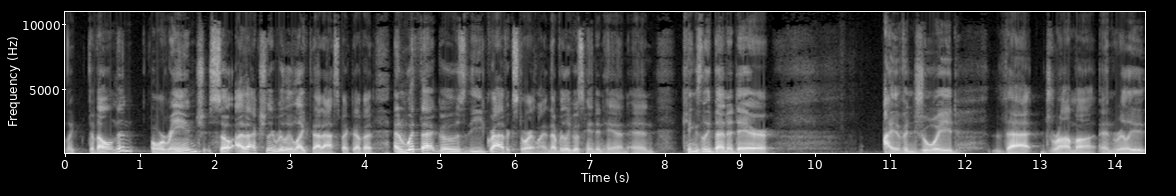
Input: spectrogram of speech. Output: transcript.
like development or range. So I've actually really liked that aspect of it. And with that goes the Gravik storyline. That really goes hand in hand. And Kingsley Ben-Adir, I have enjoyed that drama and really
